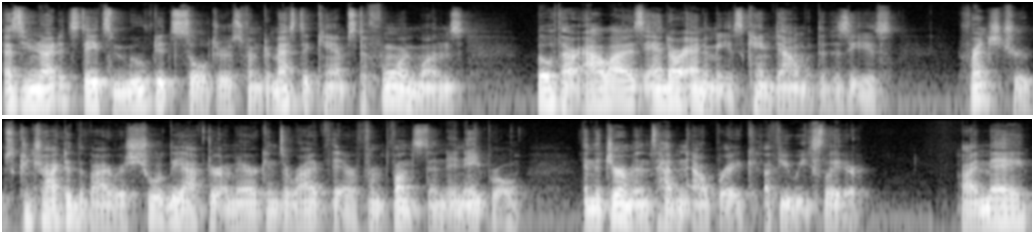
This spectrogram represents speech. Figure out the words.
As the United States moved its soldiers from domestic camps to foreign ones, both our allies and our enemies came down with the disease. French troops contracted the virus shortly after Americans arrived there from Funston in April, and the Germans had an outbreak a few weeks later. By May,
